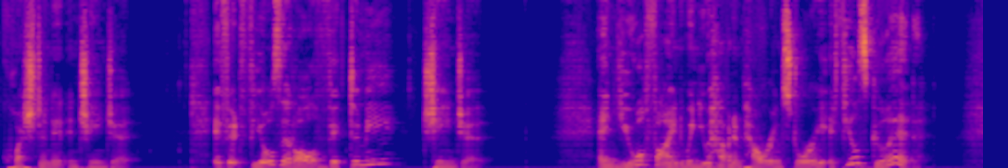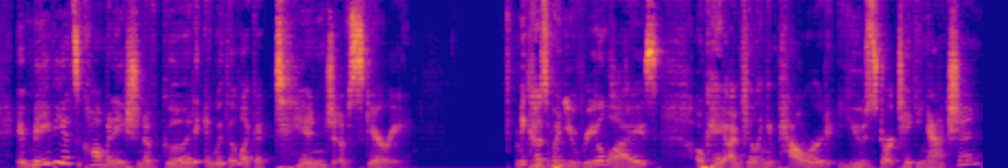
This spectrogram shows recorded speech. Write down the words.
question it and change it. If it feels at all victimy, change it. And you will find when you have an empowering story, it feels good. It maybe it's a combination of good and with it like a tinge of scary. Because when you realize, okay, I'm feeling empowered, you start taking action.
